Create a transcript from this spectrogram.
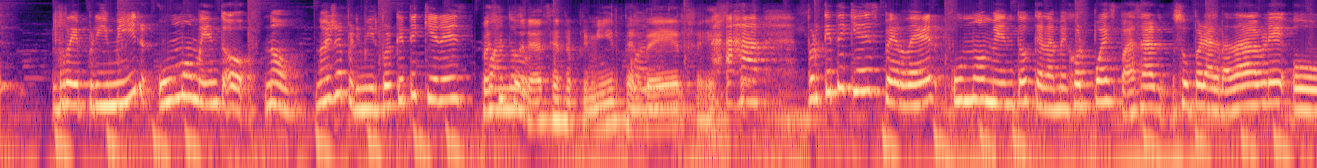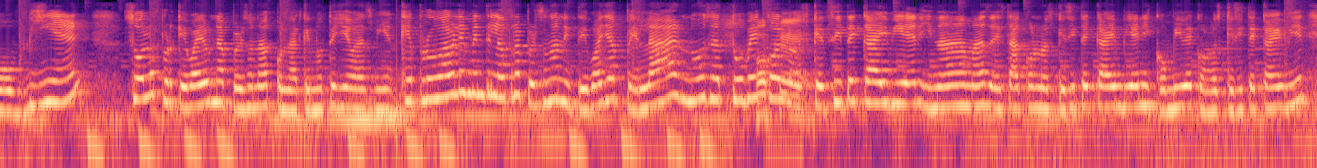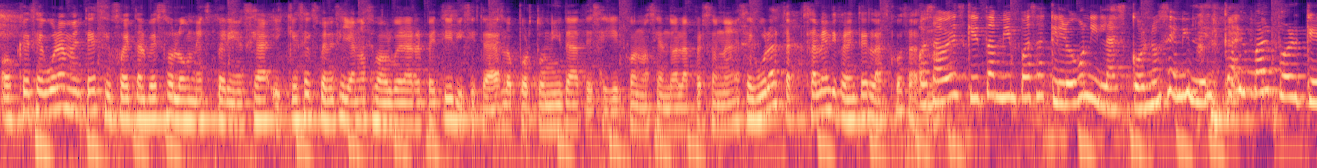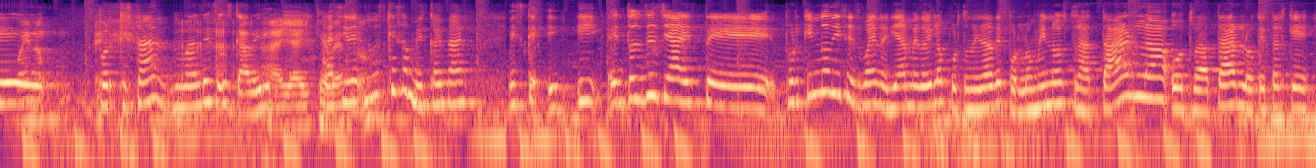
reprimir un momento? No, no es reprimir, ¿por qué te quieres Pues cuando... sí podría ser reprimir, perder. cuando- este, Ajá, ¿por qué te quieres perder un momento que a lo mejor puedes pasar súper agradable o bien? Solo porque vaya una persona con la que no te llevas bien. Que probablemente la otra persona ni te vaya a pelar, ¿no? O sea, tú ve con los que sí te cae bien y nada más está con los que sí te caen bien y convive con los que sí te caen bien. O que seguramente si fue tal vez solo una experiencia y que esa experiencia ya no se va a volver a repetir y si te das la oportunidad de seguir conociendo a la persona, seguro hasta salen diferentes las cosas. O ¿no? sabes qué también pasa que luego ni las conocen ni les cae mal porque Bueno. Porque están mal de sus cabellos. Ahí hay que Así ver, de, ¿no? es que esa me cae mal. Es que y, y entonces ya este, ¿por qué no dices, bueno, ya me doy la oportunidad de por lo menos tratarla o tratarlo, qué tal que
